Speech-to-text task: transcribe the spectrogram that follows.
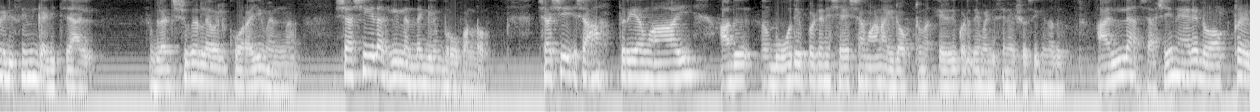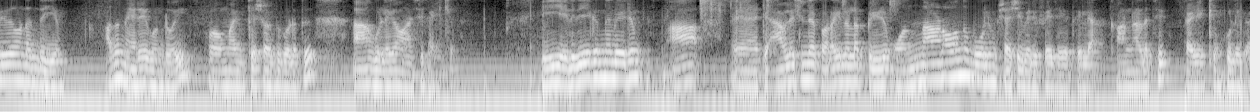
മെഡിസിൻ കഴിച്ചാൽ ബ്ലഡ് ഷുഗർ ലെവൽ കുറയുമെന്ന് ശശിയുടെ കയ്യിൽ എന്തെങ്കിലും പ്രൂഫ് ഉണ്ടോ? ശശി ശാസ്ത്രീയമായി അത് ബോധ്യപ്പെട്ടതിന് ശേഷമാണ് ഈ ഡോക്ടർ എഴുതി കൊടുത്ത മെഡിസിൻ വിശ്വസിക്കുന്നത്. അല്ല ശശി നേരെ ഡോക്ടർ എഴുതിയതുകൊണ്ട് എന്ത് ചെയ്യും? അത് നേരെ കൊണ്ടുപോയി മെഡിക്കൽ ഷോപ്പിൽ കൊടുത്ത് ആ ഗുളിക വാങ്ങിച്ച് കഴിക്കും. ഈ എഴുതിയേക്കുന്ന പേരും ആ ടാബ്ലറ്റിന്റെ പുറകിലുള്ള പേരും ഒന്നാണോ എന്ന് പോലും ശശി വെരിഫൈ ചെയ്യത്തില്ല. കണ്ണടച്ച് കഴിക്കും ഗുളിക.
